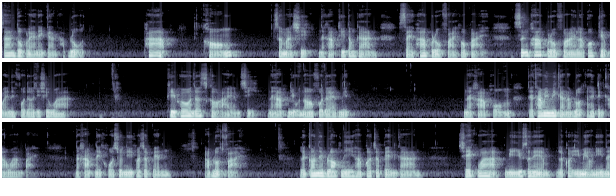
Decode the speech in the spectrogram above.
สร้างตัวแปรในการอัปโหลด ภาพของสมาชิกนะครับที่ต้องการใส่ภาพโปรไฟล์เข้าไป ซึ่งภาพโปรไฟล์เราก็เก็บไว้ในโฟลเดอร์ที่ชื่อว่า people underscore img นะครับ อยู่นอกโฟลเดอร์ admin นะครับผม แต่ถ้าไม่มีการอัปโหลดก็ให้เป็นค่าว่างไปนะครับ ในโค้ดชุดนี้ก็จะเป็นอัปโหลดไฟล์ แล้วก็ในบล็อกนี้ครับก็จะเป็นการเช็คว่ามี username แล้วก็อีเมลนี้ใน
